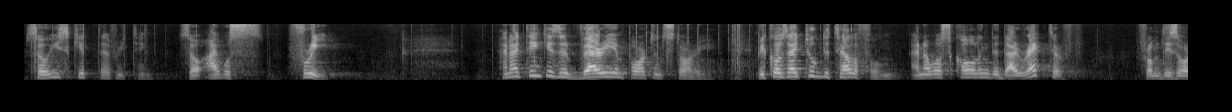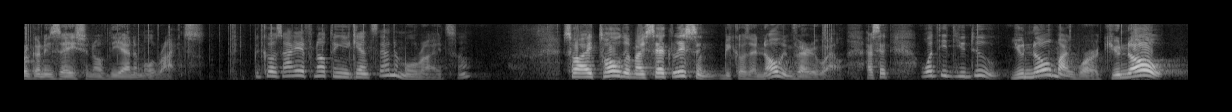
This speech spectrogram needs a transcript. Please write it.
So he skipped everything. So I was free. And I think it's a very important story because I took the telephone and I was calling the director from this organization of the animal rights because I have nothing against animal rights. Huh? So I told him, I said, listen, because I know him very well. I said, what did you do? You know my work. You know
